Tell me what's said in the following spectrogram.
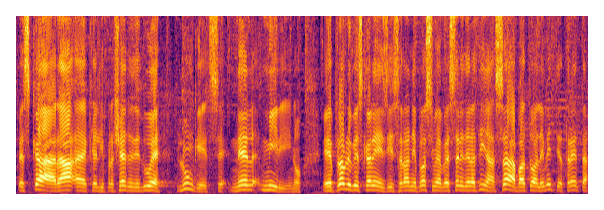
Pescara eh, che li precede di due lunghezze nel mirino. E proprio i pescaresi saranno i prossimi avversari della Tina sabato alle 20.30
